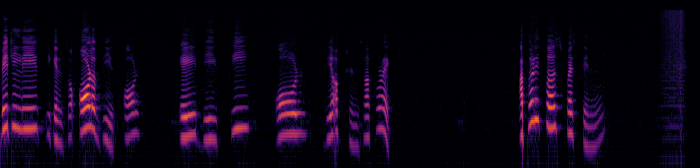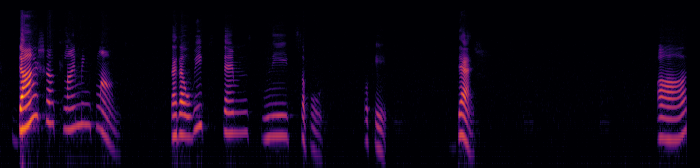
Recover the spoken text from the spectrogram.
Betel leaves we can eat. so all of these all a b c all the options are correct. Our 31st question. Dash are climbing plants that our weak stems need support okay dash are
